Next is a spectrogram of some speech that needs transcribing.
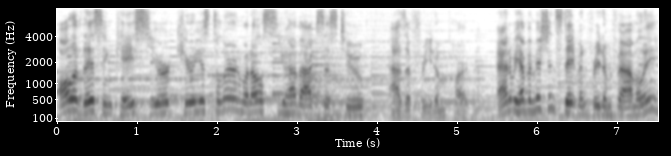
all of this in case you're curious to learn what else you have access to as a Freedom partner. And we have a mission statement, Freedom Family,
